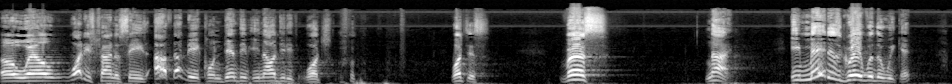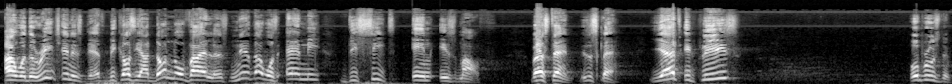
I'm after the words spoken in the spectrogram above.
Oh, well, what he's trying to say is after they condemned him, he now did it. Watch. Watch this. Verse 9. He made his grave with the wicked and with the rich in his death because he had done no violence, neither was any deceit in his mouth. Verse 10. This is clear. Yet it pleased. Who bruised him?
